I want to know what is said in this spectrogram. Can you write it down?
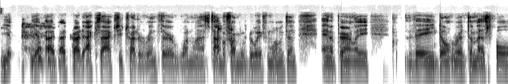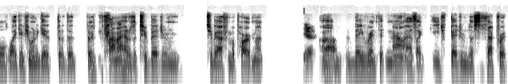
Yep, yep. I, I tried. to- I actually tried to rent there one last time before I moved away from Wilmington, and apparently they don't rent them as full. Like if you want to get the the, the kind I had was a two bedroom, two bathroom apartment. Yeah. Um, they rent it now as like each bedroom's a separate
